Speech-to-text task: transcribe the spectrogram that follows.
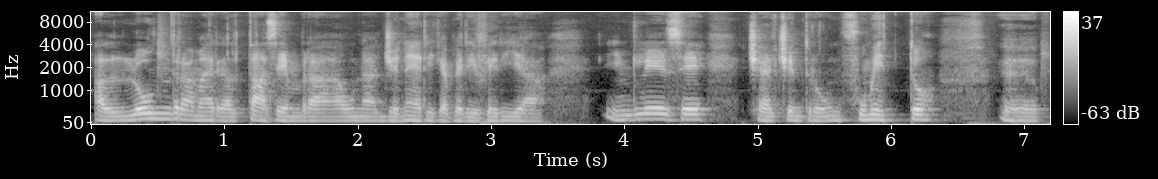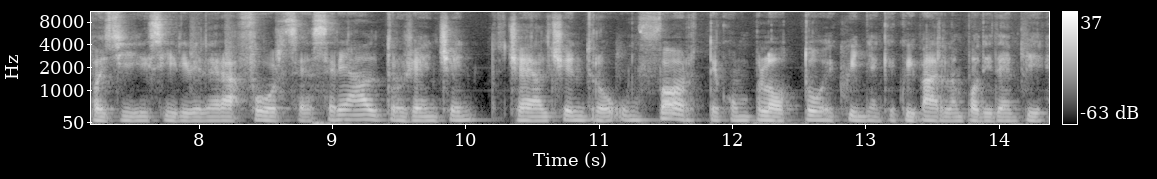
a Londra, ma in realtà sembra una generica periferia inglese, c'è al centro un fumetto, eh, poi si, si rivelerà forse essere altro, c'è, in cen- c'è al centro un forte complotto e quindi anche qui parla un po' di tempi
